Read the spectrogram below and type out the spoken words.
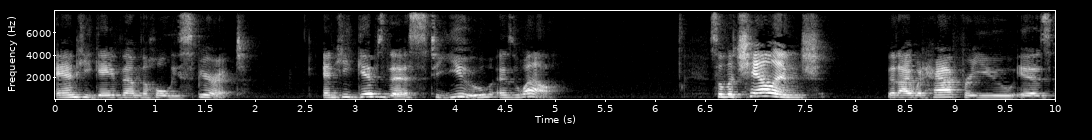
and he gave them the Holy Spirit. And he gives this to you as well. So the challenge that I would have for you is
